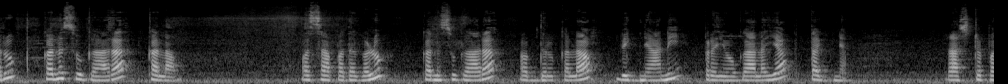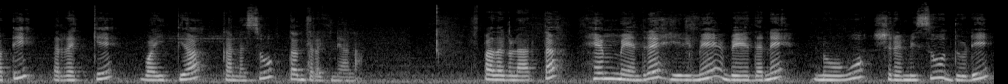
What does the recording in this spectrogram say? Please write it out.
ಆರು ಕನಸುಗಾರ ಕಲಾಂ. ಹೊಸ ಪದಗಳು ಕನಸುಗಾರ, ಅಬ್ದುಲ್ ಕಲಾಂ, ವಿಜ್ಞಾನಿ, ಪ್ರಯೋಗಾಲಯ, ತಜ್ಞ. ರಾಷ್ಟ್ರಪತಿ, ರೆಕ್ಕೆ, ವೈದ್ಯ, ಕನಸು, ತಂತ್ರಜ್ಞಾನ. ಪದಗಳ ಅರ್ಥ ಹೆಮ್ಮೆ ಅಂದರೆ ಹಿರಿಮೆ, ವೇದನೆ, ನೋವು, ಶ್ರಮಿಸು, ದುಡಿ,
